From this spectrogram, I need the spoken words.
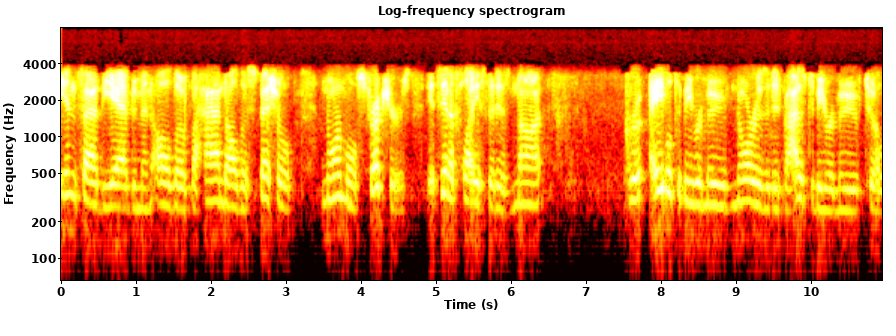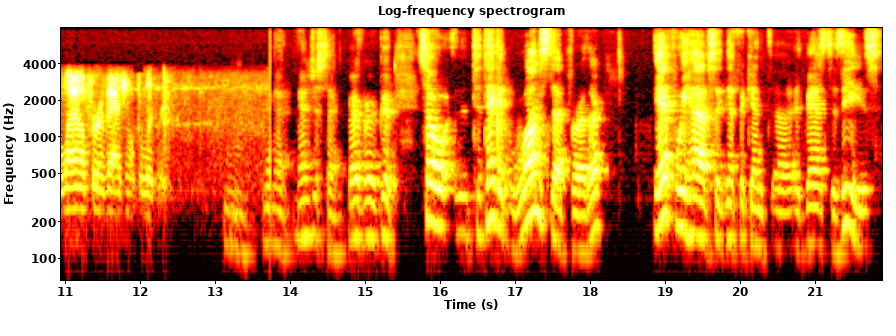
inside the abdomen, although behind all the special normal structures, it's in a place that is not able to be removed, nor is it advised to be removed to allow for a vaginal delivery. Mm, yeah, interesting. Very, very good. So, to take it one step further, if we have significant uh, advanced disease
